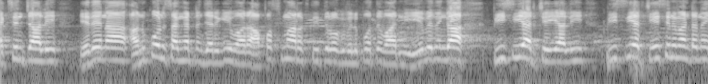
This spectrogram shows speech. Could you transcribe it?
రక్షించాలి? ఏదైనా అనుకోని సంఘటన జరిగి వారు అపస్మారక స్థితిలోకి వెళ్ళిపోతే వారిని ఏ విధంగా పీసీఆర్ చేయాలి? పీసీఆర్ చేసిన వెంటనే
